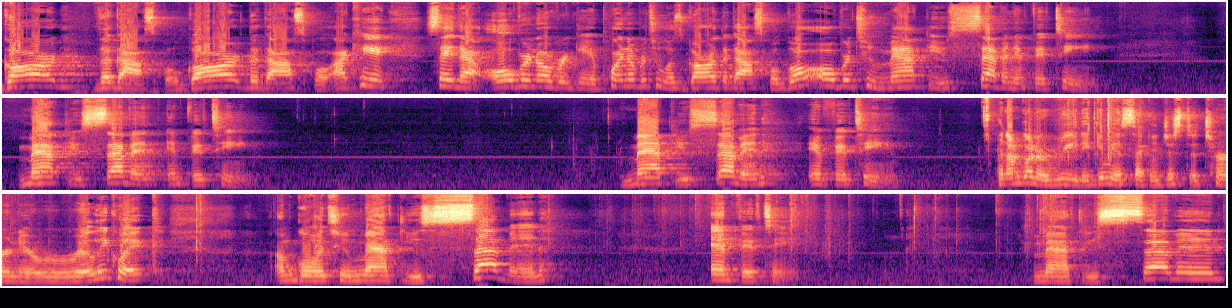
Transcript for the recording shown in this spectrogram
Guard the gospel. Guard the gospel. I can't say that over and over again. Point number two is guard the gospel. Go over to matthew 7 and 15 matthew 7 and 15 matthew 7 and 15 and I'm going to read it. Give me a second just to turn there really quick. I'm going to Matthew 7 and 15. Matthew 7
